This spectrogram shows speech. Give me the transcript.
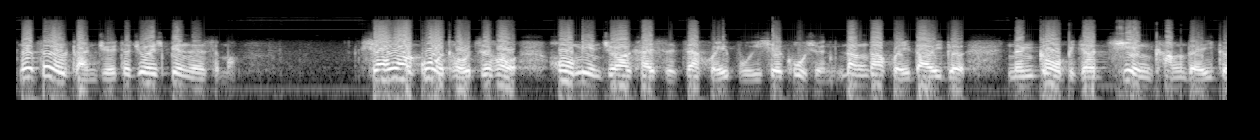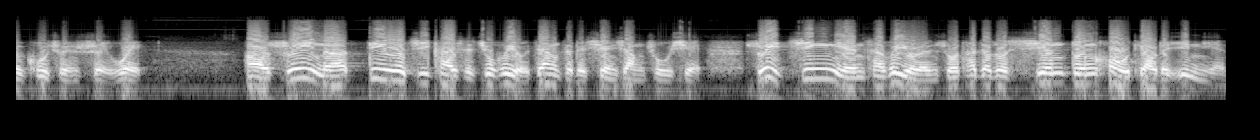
那这个感觉它就会变成什么？消化过头之后，后面就要开始再回补一些库存，让它回到一个能够比较健康的一个库存水位。好，所以呢，第二季开始就会有这样子的现象出现，所以今年才会有人说它叫做先蹲后跳的一年。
